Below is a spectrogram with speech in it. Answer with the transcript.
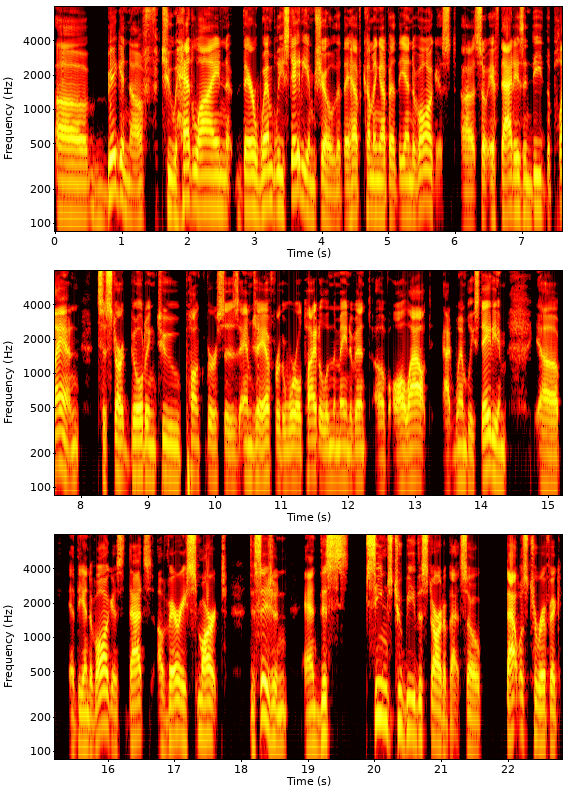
uh, big enough to headline their Wembley Stadium show that they have coming up at the end of August. Uh, so, if that is indeed the plan to start building to Punk versus MJF for the world title in the main event of All Out at Wembley Stadium uh, at the end of August, that's a very smart decision. And this seems to be the start of that. So that was terrific.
